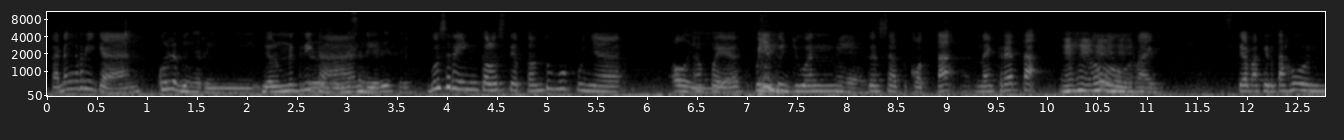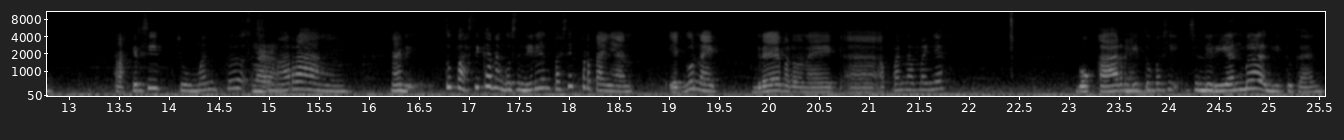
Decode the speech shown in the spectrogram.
kadang ngeri kan? Gue lebih ngeri dalam negeri dalam kan? negeri sendiri sih. Gue sering kalau setiap tahun tuh gue punya oh iya apa ya punya tujuan Iya. ke satu kota naik kereta. Mhm. oh rhyme. Setiap akhir tahun. Terakhir sih cuman ke Semarang. Semarang, nah di- itu pasti karena gue sendirian pasti pertanyaan ya gue naik grab atau naik eh, apa namanya gokar Hmm. gitu pasti sendirian mbak gitu kan.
